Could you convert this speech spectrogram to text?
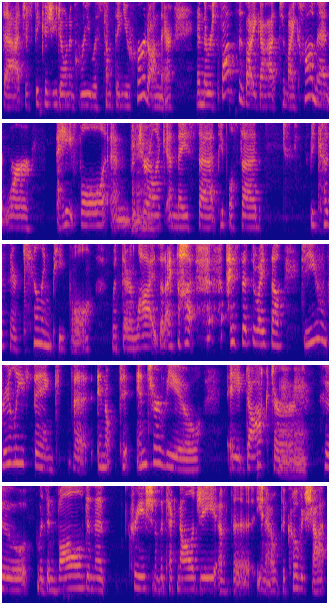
that just because you don't agree with something you heard on there? And the responses I got to my comment were hateful and vitriolic, and they said, people said, because they're killing people with their lies. And I thought, I said to myself, do you really think that in, to interview a doctor Mhm. who was involved in the creation of the technology of the you know the covid shot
